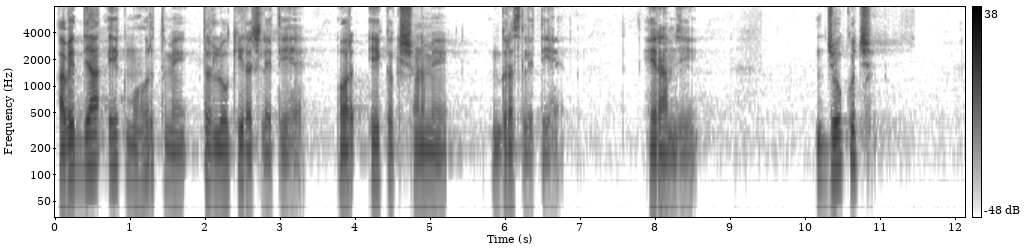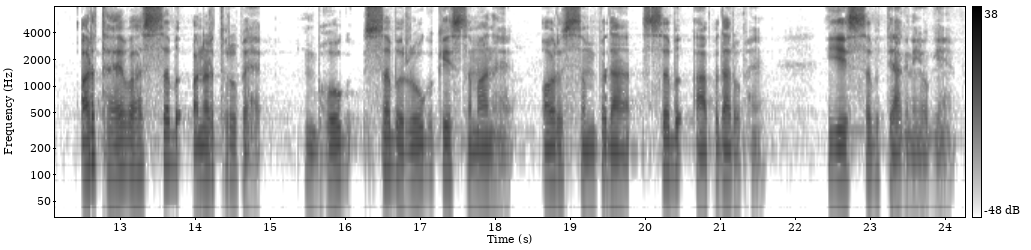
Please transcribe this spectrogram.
अविद्या एक मुहूर्त में त्रिलोकी रच लेती है और एक क्षण में ग्रस लेती है। हे राम जी जो कुछ अर्थ है, वह सब अनर्थ रूप है। भोग सब रोग के समान है और संपदा सब आपदा रूप है। ये सब त्यागने योग्य हैं।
